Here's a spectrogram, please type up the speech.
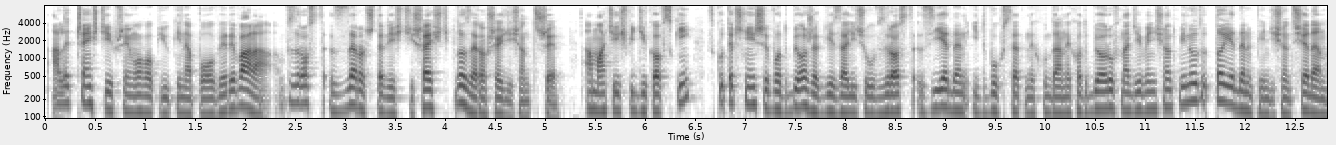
ale częściej przejmował piłki na połowie rywala, wzrost z 0,46 do 0,63. A Maciej Świdzikowski? Skuteczniejszy w odbiorze, gdzie zaliczył wzrost z 1,2 udanych odbiorów na 90 minut do 1,57.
